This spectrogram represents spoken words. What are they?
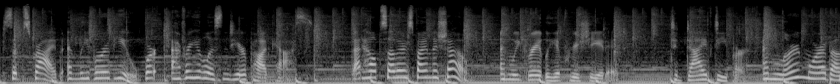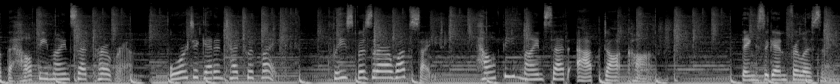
subscribe, and leave a review wherever you listen to your podcasts. That helps others find the show, and we greatly appreciate it. To dive deeper and learn more about the Healthy Mindset program, or to get in touch with Mike, please visit our website, healthymindset.app.com. Thanks again for listening,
